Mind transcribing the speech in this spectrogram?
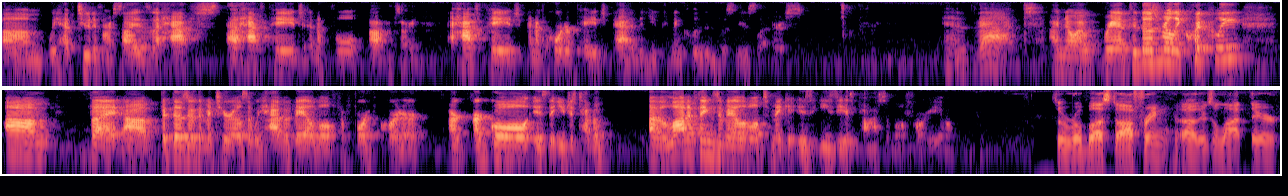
um, we have two different sizes: a half a half page and a full. Uh, I'm sorry, a half page and a quarter page ad that you can include in those newsletters. And that, I know I ran through those really quickly, um, but, uh, but those are the materials that we have available for fourth quarter. Our, our goal is that you just have a, a lot of things available to make it as easy as possible for you. So robust offering. Uh, there's a lot there.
